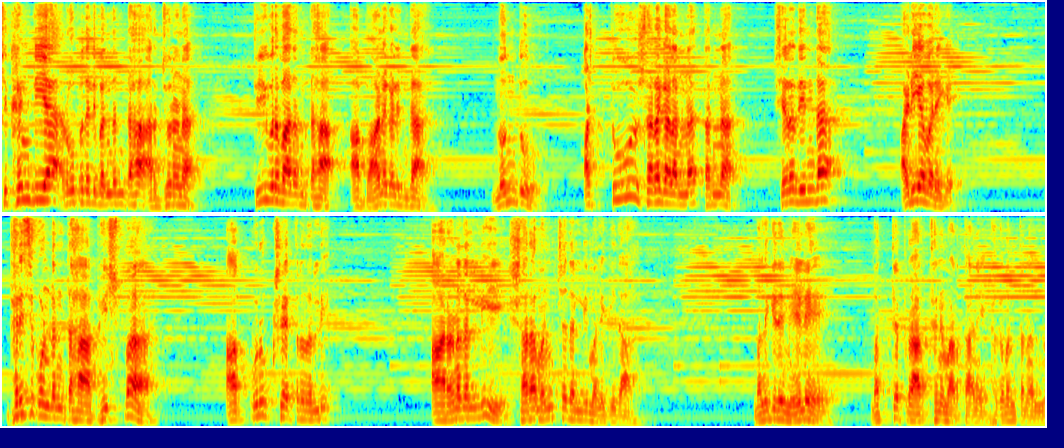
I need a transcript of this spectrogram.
ಶಿಖಂಡಿಯ ರೂಪದಲ್ಲಿ ಬಂದಂತಹ ಅರ್ಜುನನ ತೀವ್ರವಾದಂತಹ ಆ ಬಾಣಗಳಿಂದ ನೊಂದು ಅಷ್ಟೂ ಶರಗಳನ್ನು ತನ್ನ ಶಿರದಿಂದ ಅಡಿಯವರೆಗೆ ಧರಿಸಿಕೊಂಡಂತಹ ಭೀಷ್ಮ ಆ ಕುರುಕ್ಷೇತ್ರದಲ್ಲಿ, ಆ ರಣದಲ್ಲಿ, ಶರಮಂಚದಲ್ಲಿ ಮಲಗಿದ. ಮಲಗಿದ ಮೇಲೆ ಮತ್ತೆ ಪ್ರಾರ್ಥನೆ ಮಾಡ್ತಾನೆ ಭಗವಂತನನ್ನ.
